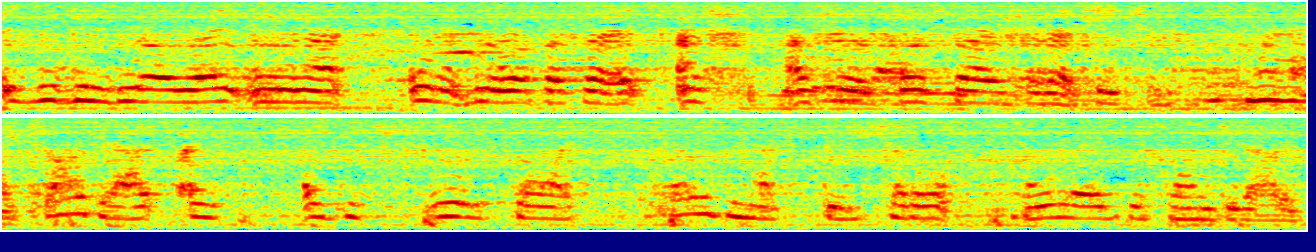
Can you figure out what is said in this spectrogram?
is it going to be all right? And then I, when it blew up, I thought, I, I feel so sorry for that teacher. When I saw that, I, I just really thought, shuttle, just to get out of.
